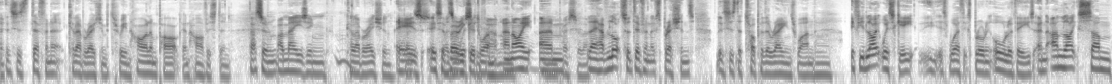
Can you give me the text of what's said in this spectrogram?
but this is definite collaboration between highland park and Harviestoun that's an amazing collaboration. it is That's- it's a very whiskey good one and I'm- i I'm um impressed with that. they have lots of different expressions this is the top of the range one Mm. if you like whiskey, it's worth exploring all of these. And unlike some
